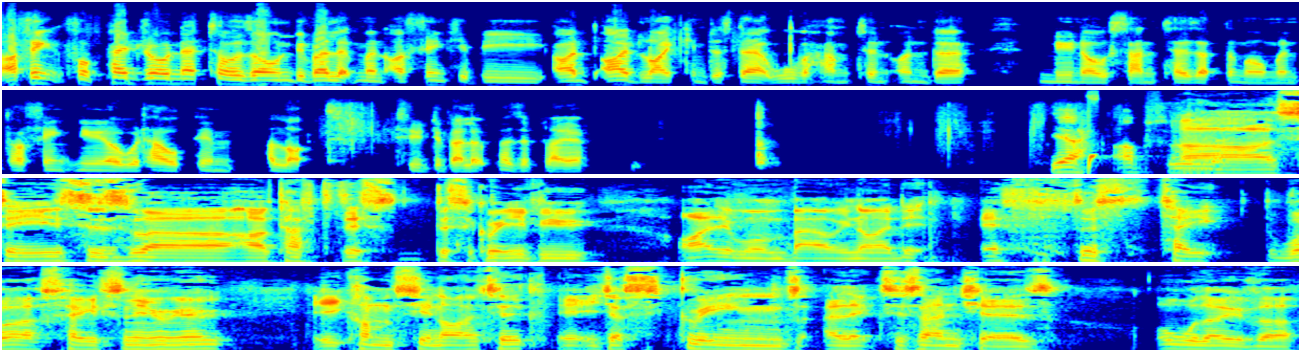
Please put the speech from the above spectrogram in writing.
I think for Pedro Neto's own development, I think it'd be I'd I'd like him to stay at Wolverhampton under Nuno Santos at the moment. I think Nuno would help him a lot to develop as a player. Yeah, absolutely. Uh, see, this is uh, I'd have to dis- disagree with you. I didn't want Bale United. If just take the worst case scenario, he comes to United, it just screams Alexis Sanchez all over,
